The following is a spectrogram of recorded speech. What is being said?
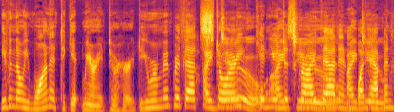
Even though he wanted to get married to her. Do you remember that story? I do. Can you I describe do. that and I what do. happened?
